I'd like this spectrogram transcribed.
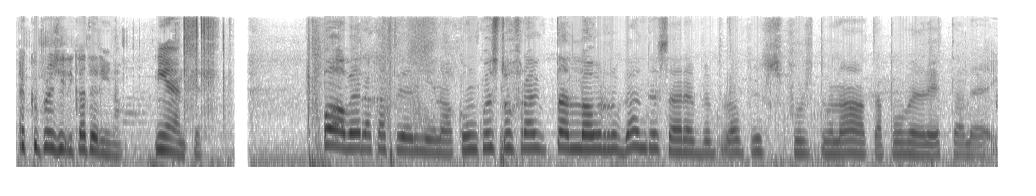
Ecco i pregi di Caterina. Niente. Povera Caterina, con questo fratello arrogante sarebbe proprio sfortunata, poveretta lei.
